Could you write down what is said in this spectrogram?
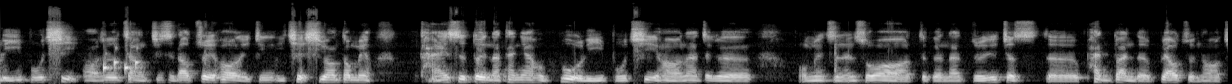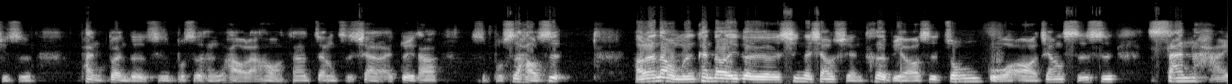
离不弃哦，就是这样，即使到最后已经一切希望都没有，还是对纳坦雅胡不离不弃哈。那这个我们只能说哦，这个那 religious 的判断的标准哦，其实判断的是不是很好然后他这样子下来对他是不是好事？好了，那我们看到一个新的消息，很特别哦，是中国哦将实施三孩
